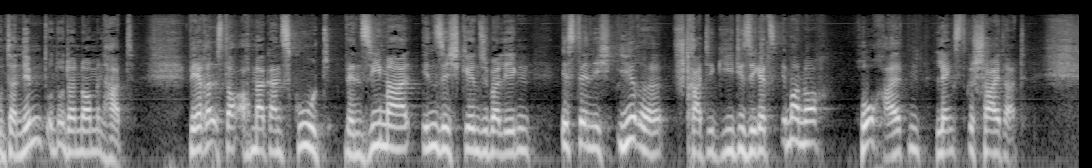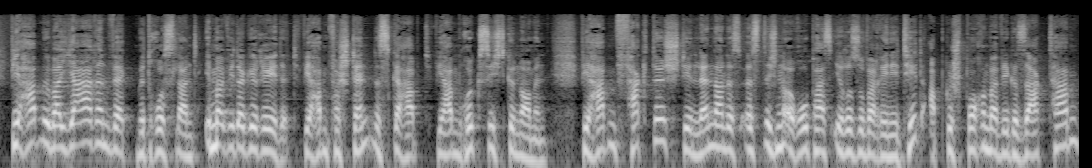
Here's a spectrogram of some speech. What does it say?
unternimmt und unternommen hat, wäre es doch auch mal ganz gut, wenn Sie mal in sich gehen, zu überlegen, ist denn nicht Ihre Strategie, die Sie jetzt immer noch hochhalten, längst gescheitert? Wir haben über Jahre hinweg mit Russland immer wieder geredet. Wir haben Verständnis gehabt. Wir haben Rücksicht genommen. Wir haben faktisch den Ländern des östlichen Europas ihre Souveränität abgesprochen, weil wir gesagt haben,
